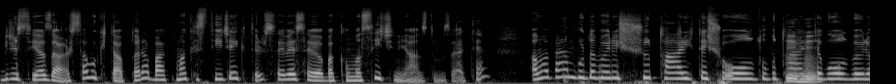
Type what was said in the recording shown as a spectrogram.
birisi yazarsa bu kitaplara bakmak isteyecektir. Seve seve bakılması için yazdım zaten. Ama ben burada böyle şu tarihte şu oldu, bu tarihte bu oldu böyle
